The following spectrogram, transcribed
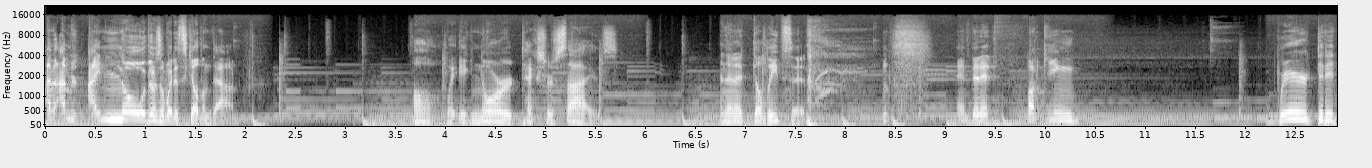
I'm, I'm, I know there's a way to scale them down. Oh, wait, ignore texture size. And then it deletes it. and then it fucking where did it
